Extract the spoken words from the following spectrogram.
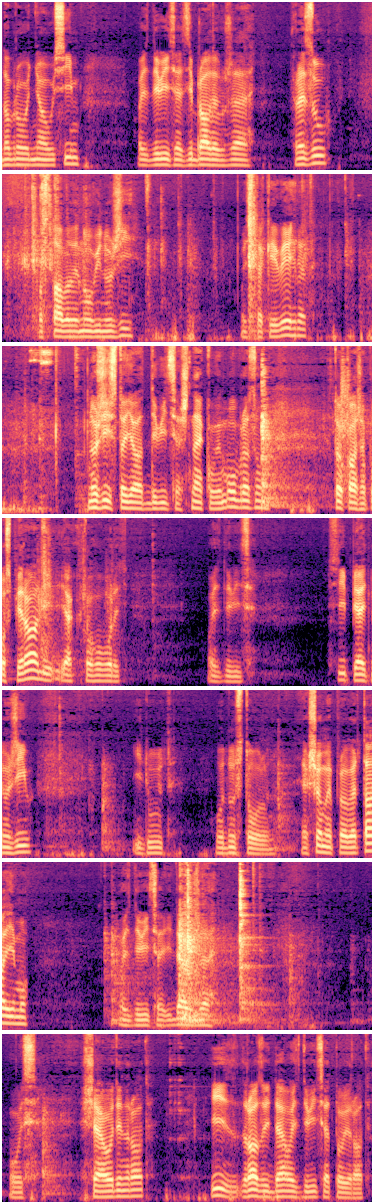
Доброго дня усім. Ось дивіться, зібрали вже фрезу, поставили нові ножі. Ось такий вигляд. Ножі стоять, дивіться, шнековим образом. Хто каже по спіралі, як хто говорить. Ось дивіться. Всі 5 ножів йдуть в одну сторону. Якщо ми провертаємо, ось дивіться, йде вже ось ще один рад. І зразу йде ось дивіться той рад.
